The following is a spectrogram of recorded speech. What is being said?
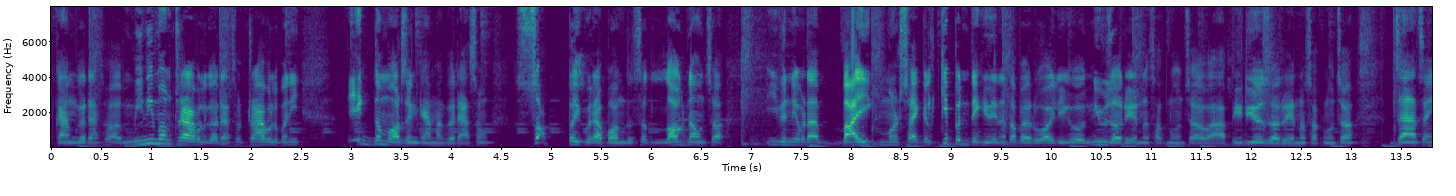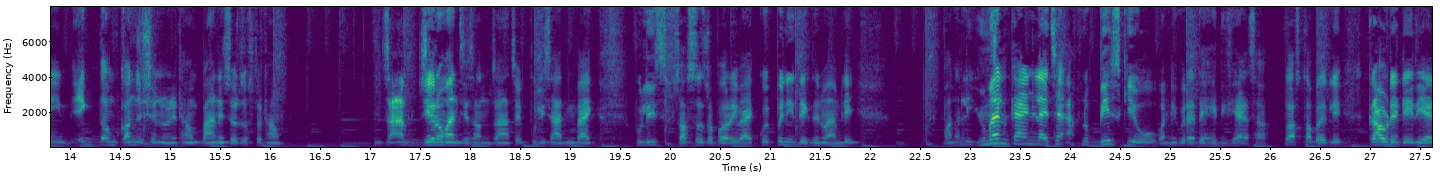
काम गरिरहेछौँ मिनिमम ट्राभल गरिरहेछौँ। ट्राभल पनि एकदम अर्जेन्ट काममा गरिरहेछौँ सबै कुरा बन्द छ लकडाउन छ। इभन एउटा बाइक मोटरसाइकल के पनि देखिँदैन। तपाईँहरू अहिलेको न्युजहरू हेर्न सक्नुहुन्छ वा भिडियोजहरू हेर्न सक्नुहुन्छ। जहाँ चाहिँ एकदम कन्जेसन हुने ठाउँ बानेश्वर जस्तो ठाउँ। जहाँ जेरो मान्छे छन् जहाँ चाहिँ पुलिस आर्मी बाहेक पुलिस सशस्त्र प्रहरी बाहेक कोही पनि देख्दैनौँ हामीले। भन्नाले ह्युमन काइन्डलाई चाहिँ आफ्नो बेस के हो भन्ने कुरा देखाइदिइसकेको छ। प्लस तपाईँहरूले क्राउडेड एरिया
